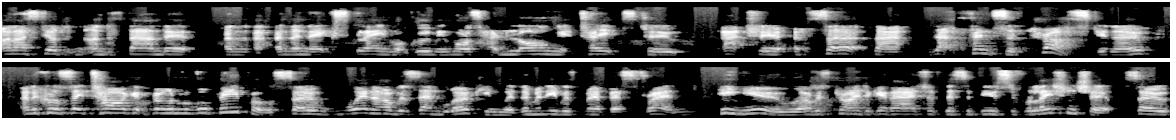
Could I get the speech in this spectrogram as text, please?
And I still didn't understand it. And, and then they explained what grooming was, how long it takes to actually assert that that sense of trust, you know. And of course, they target vulnerable people. So when I was then working with him, and he was my best friend, he knew I was trying to get out of this abusive relationship. So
